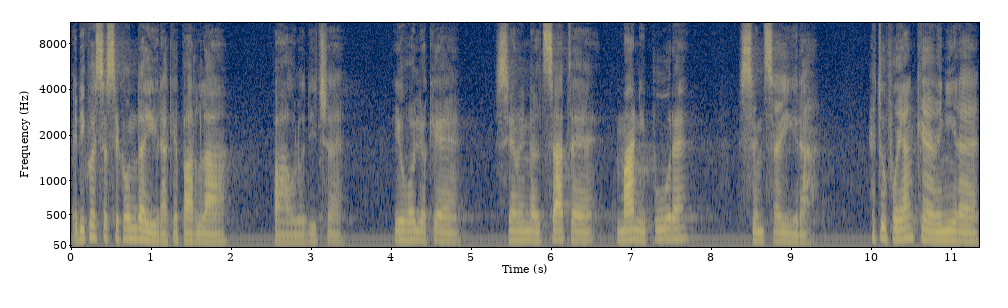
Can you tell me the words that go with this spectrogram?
E di questa seconda ira che parla Paolo, dice, io voglio che siano innalzate mani pure senza ira. E tu puoi anche venire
